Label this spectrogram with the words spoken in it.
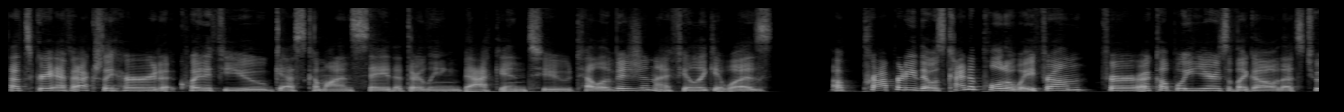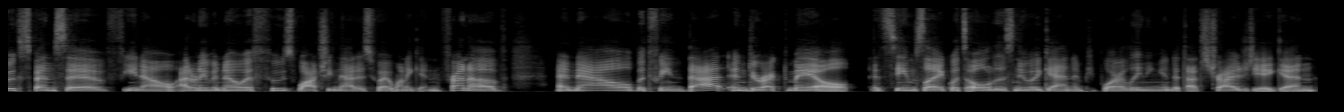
That's great. I've actually heard quite a few guests come on and say that they're leaning back into television. I feel like it was a property that was kind of pulled away from for a couple of years of like, oh, that's too expensive. You know, I don't even know if who's watching that is who I want to get in front of. And now between that and direct mail, it seems like what's old is new again and people are leaning into that strategy again.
